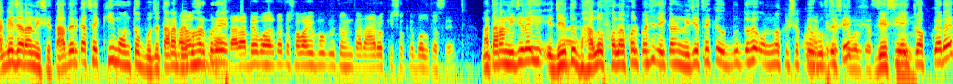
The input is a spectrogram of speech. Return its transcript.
আগে যারা নিছে তাদের কাছে কি মন্তব্য যে তারা ব্যবহার করে তারা- ব্যবহার করতে সবাই উপকৃত হন তারা আরও কৃষককে বলতেছে। মানে তারা নিজেরাই যেহেতু ভালো ফলাফল পাইছে এই কারণে নিজে থেকে উদ্বুদ্ধ হয়ে অন্য কৃষককে বলতেছে। যে সিআই ক্রপ কেয়ারের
